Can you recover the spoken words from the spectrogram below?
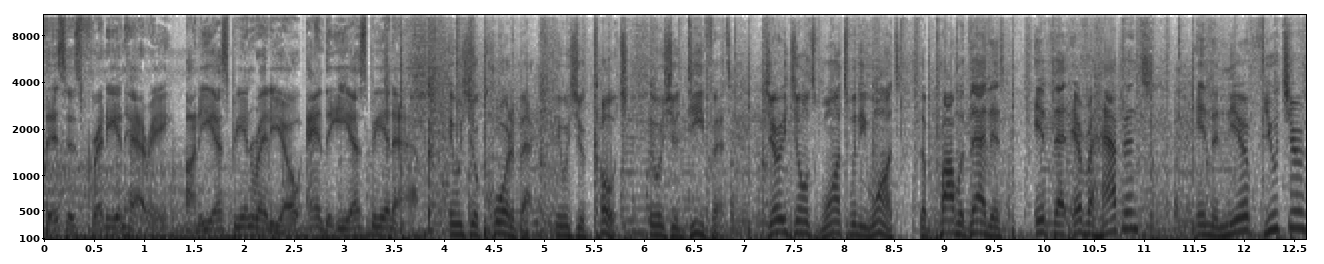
This is Freddie and Harry on ESPN Radio and the ESPN app. It was your quarterback. It was your coach. It was your defense. Jerry Jones wants what he wants. The problem with that is if that ever happens in the near future,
